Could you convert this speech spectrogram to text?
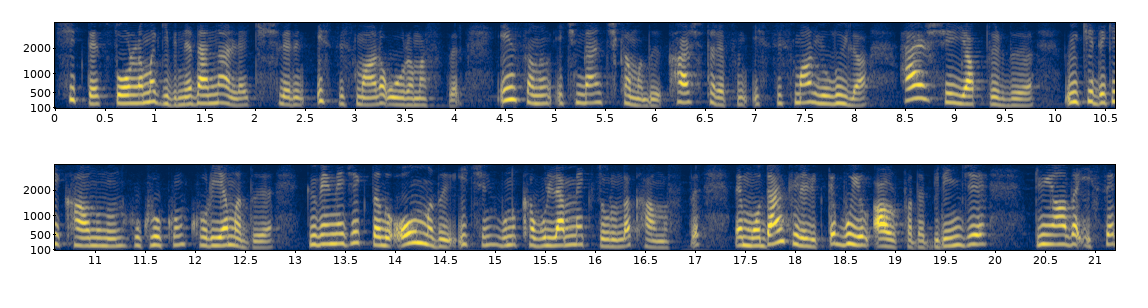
Şiddet, zorlama gibi nedenlerle kişilerin istismara uğramasıdır. İnsanın içinden çıkamadığı karşı tarafın istismar yoluyla her şeyi yaptırdığı, ülkedeki kanunun, hukukun koruyamadığı, güvenecek dalı olmadığı için bunu kabullenmek zorunda kalmasıdır. Ve modern kölelikte bu yıl Avrupa'da birinci, Dünyada ise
